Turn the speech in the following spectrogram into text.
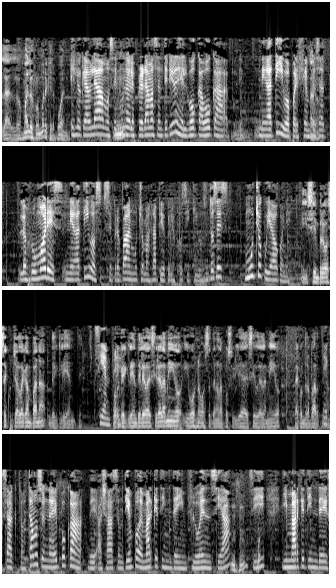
la- los malos rumores que los buenos. Es lo que hablábamos en Mm. uno de los programas anteriores del boca a boca eh, negativo, por ejemplo. Claro. O sea, los rumores negativos se propagan mucho más rápido que los positivos. Entonces, mucho cuidado con esto. Y siempre vas a escuchar la campana del cliente. Siempre. Porque el cliente le va a decir al amigo y vos no vas a tener la posibilidad de decirle al amigo la contraparte. ¿no? Exacto. Estamos en una época de allá hace un tiempo de marketing de influencia. ¿sí? Y marketing de,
